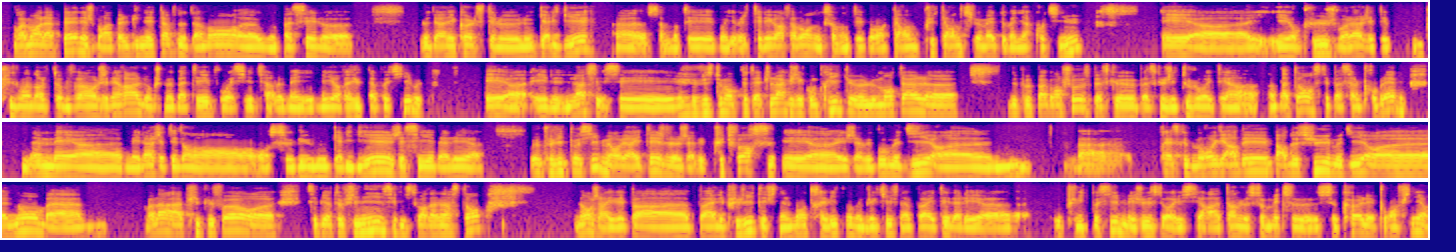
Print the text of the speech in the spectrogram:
vraiment à la peine et je me rappelle d'une étape notamment euh, où on passait le, dernier col, c'était le, le, Galibier. Euh, ça montait, bon, il y avait le télégraphe avant, donc ça montait pendant 40, plus de 40 km de manière continue. Et, euh, et en plus, voilà, j'étais plus ou moins dans le top 20 en général, donc je me battais pour essayer de faire le meilleur résultat possible. Et, euh, et là, c'est justement peut-être là que j'ai compris que le mental euh, ne peut pas grand-chose parce que parce que j'ai toujours été un, un battant, c'était pas ça le problème. Mais euh, mais là, j'étais dans ce galibier, j'essayais d'aller euh, le plus vite possible, mais en vérité, j'avais plus de force et, et j'avais beau me dire, bah, presque de me regarder par dessus et me dire non, bah voilà, appuie plus fort, c'est bientôt fini, c'est l'histoire d'un instant non, j'arrivais pas, pas à aller plus vite et finalement très vite mon objectif n'a pas été d'aller euh, le plus vite possible, mais juste de réussir à atteindre le sommet de ce, col et pour en finir.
